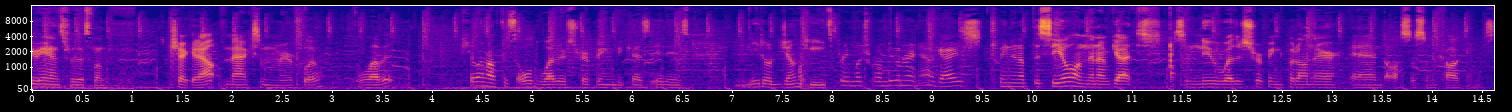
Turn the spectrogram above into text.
Two hands for this one. Check it out, maximum airflow. Love it. Peeling off this old weather stripping because it is needle junky. It's pretty much what I'm doing right now, guys. Cleaning up the seal, and then I've got some new weather stripping to put on there, and also some caulkings.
